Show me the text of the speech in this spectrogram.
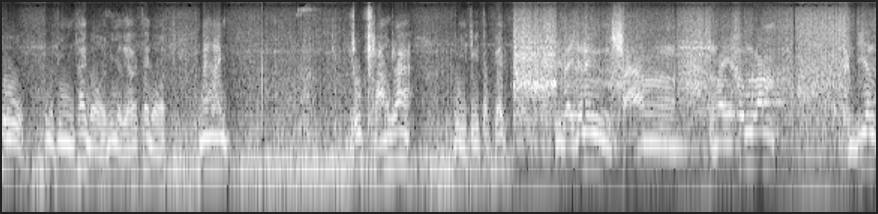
cô. Nhưng mà tình hình thay đổi, bây giờ phải thay đổi. Mai này rút sáng ra vị trí tập kết. Vì vậy cho nên sáng ngày 25 tháng giêng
